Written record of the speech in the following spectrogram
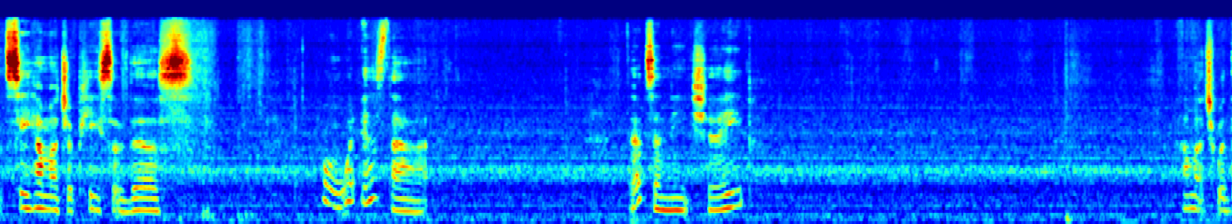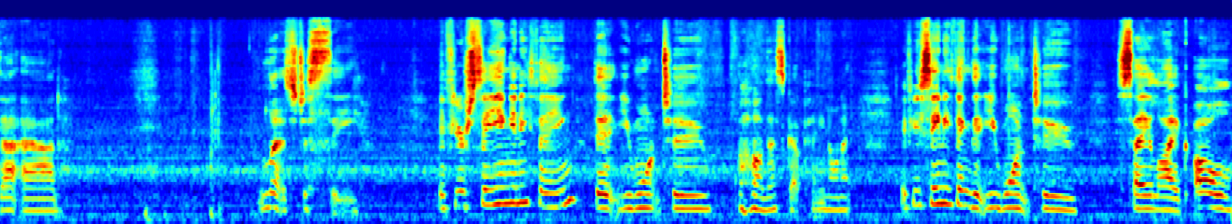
Let's see how much a piece of this. Oh, what is that? That's a neat shape. How much would that add? Let's just see. If you're seeing anything that you want to, oh, that's got paint on it. If you see anything that you want to say like, oh,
